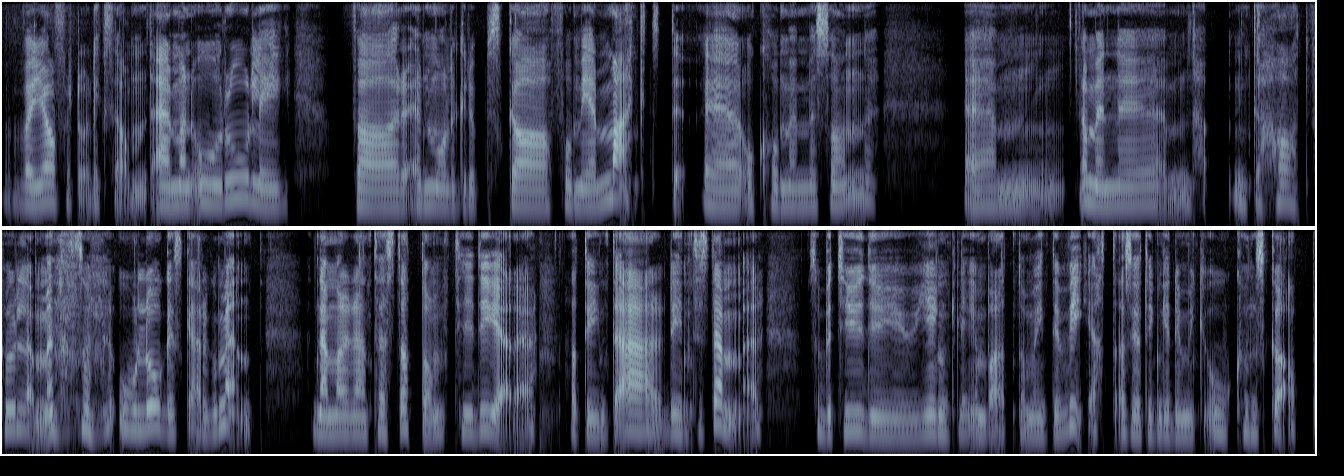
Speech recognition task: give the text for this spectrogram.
vad jag förstår. Liksom. Är man orolig för en målgrupp ska få mer makt eh, och kommer med sån um, ja, men, uh, inte hatfulla, men ologiska argument, när man redan testat dem tidigare, att det inte, är, det inte stämmer, så betyder det ju egentligen bara att de inte vet. Alltså jag tänker det är mycket okunskap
